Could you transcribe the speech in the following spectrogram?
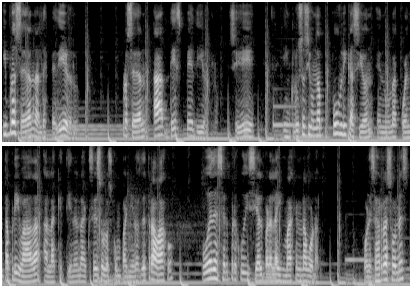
y procedan al despedirlo. Procedan a despedirlo. Sí, incluso si una publicación en una cuenta privada a la que tienen acceso los compañeros de trabajo puede ser perjudicial para la imagen laboral. Por esas razones,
